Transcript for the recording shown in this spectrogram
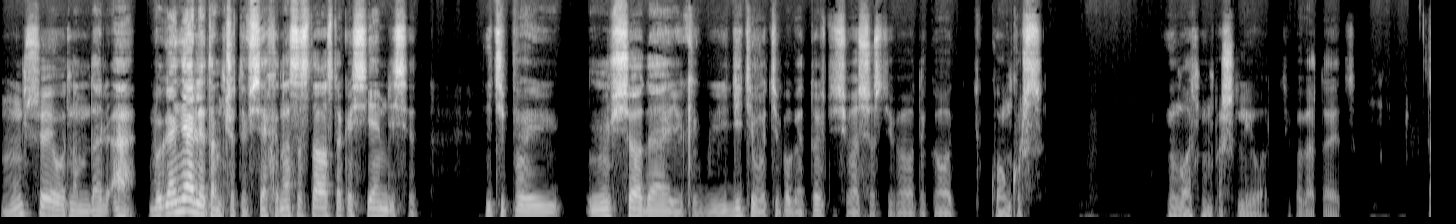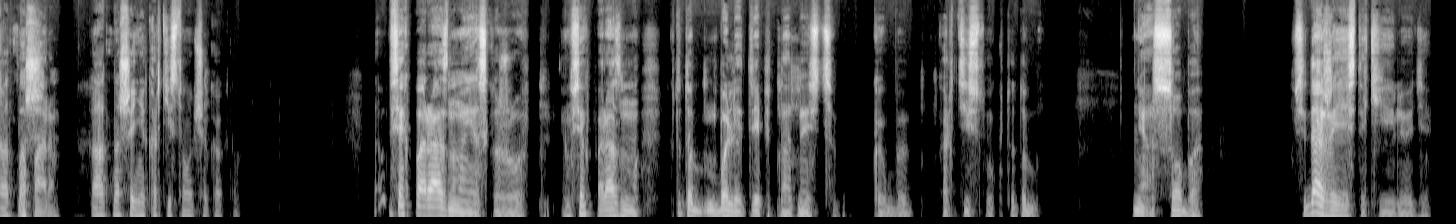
Ну, все, и вот нам дали... А, выгоняли там что-то всех, и нас осталось только 70. И типа, ну все, да, и как бы идите, вот типа готовьтесь, у вас сейчас типа вот такой вот конкурс. И вот мы пошли вот, типа, готовиться. А, По отнош- парам. а отношение к артистам вообще как там? Ну, У всех по-разному, я скажу. У всех по-разному. Кто-то более трепетно относится как бы к артисту, кто-то не особо. Всегда же есть такие люди.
